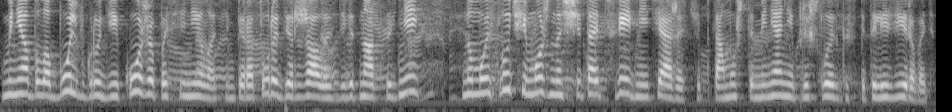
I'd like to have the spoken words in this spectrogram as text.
У меня была боль в груди, кожа посинела, температура держалась 19 дней, но мой случай можно считать средней тяжести, потому что меня не пришлось госпитализировать.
